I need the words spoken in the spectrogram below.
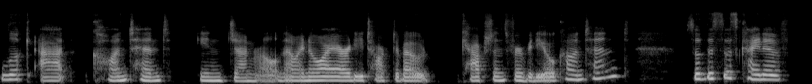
look at content in general. Now, I know I already talked about captions for video content. So this is kind of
